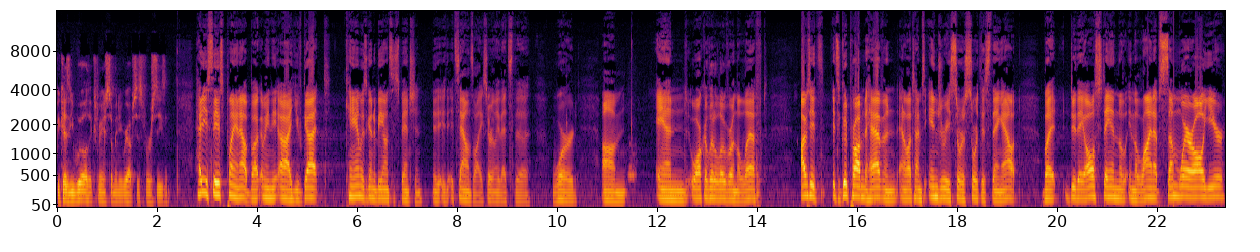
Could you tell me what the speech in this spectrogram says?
because he will experience so many reps his first season. How do you see this playing out, Buck? I mean, uh, you've got Cam is going to be on suspension. It, it, it, sounds like certainly that's the word. Um, and Walker a Little over on the left obviously it's it's a good problem to have, and, and a lot of times injuries sort of sort this thing out. But do they all stay in the in the lineup somewhere all year?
